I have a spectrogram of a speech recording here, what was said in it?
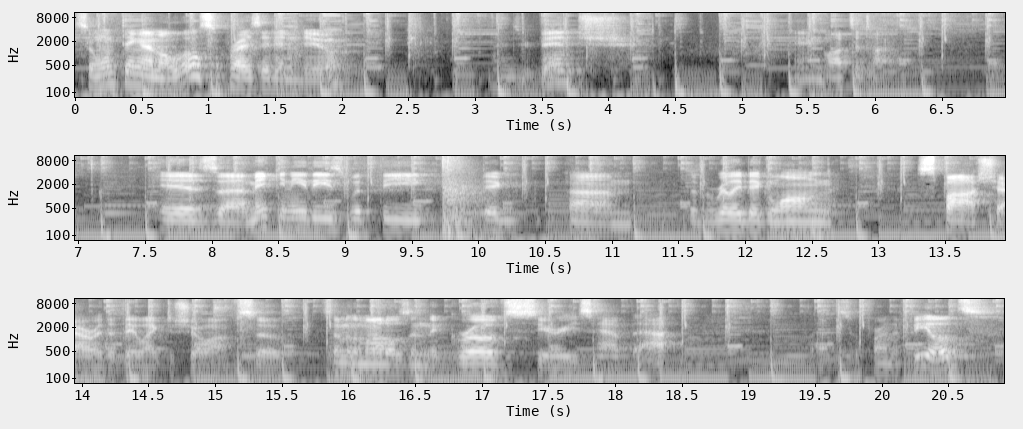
So one thing I'm a little surprised they didn't do, bench, and lots of time. is uh, make any of these with the big, um, the really big long spa shower that they like to show off. So some of the models in the Groves series have that. But so far in the fields,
